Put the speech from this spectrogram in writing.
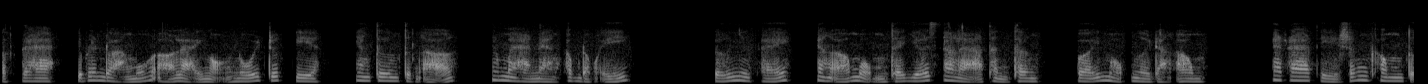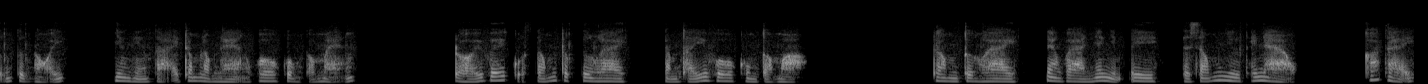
Thật ra, Diệp Linh Đoạn muốn ở lại ngọn núi trước kia, Nhan Tương từng ở, nhưng mà nàng không đồng ý. Cứ như thế, nàng ở một thế giới xa lạ thành thân với một người đàn ông. Nghe ra thì rất không tưởng tượng nổi, nhưng hiện tại trong lòng nàng vô cùng tỏ mãn. Đối với cuộc sống trong tương lai, cảm thấy vô cùng tò mò. Trong tương lai, nàng và nhân nhiệm y sẽ sống như thế nào? Có thể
